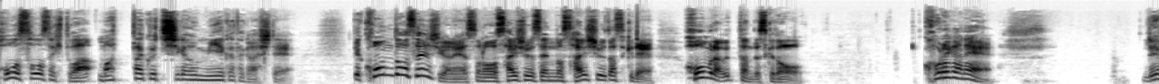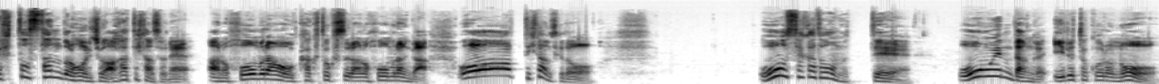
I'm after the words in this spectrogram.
放送席とは全く違う見え方がして、で、近藤選手がね、その最終戦の最終打席でホームラン打ったんですけど、これがね、レフトスタンドの方にちょっと上がってきたんですよね。あの、ホームランを獲得するあのホームランが、おーってきたんですけど、大阪ドームって、応援団がいるところの、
